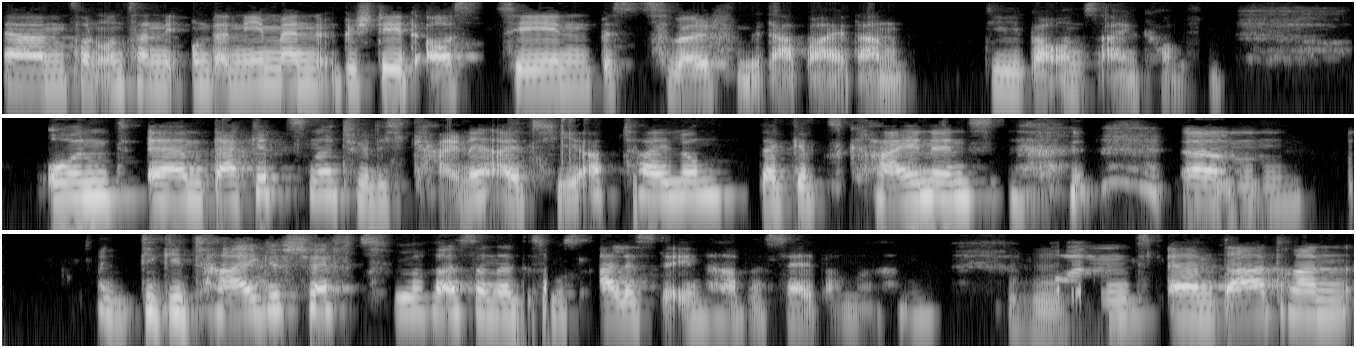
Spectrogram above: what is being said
ähm, von unseren Unternehmen besteht aus zehn bis zwölf Mitarbeitern, die bei uns einkaufen. Und ähm, da gibt's natürlich keine IT-Abteilung, da gibt's keinen ähm, Digitalgeschäftsführer, sondern das muss alles der Inhaber selber machen. Mhm. Und ähm, daran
